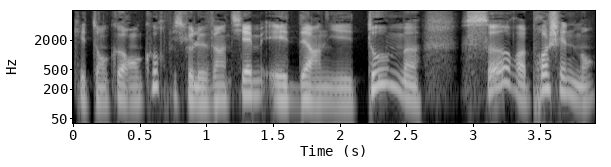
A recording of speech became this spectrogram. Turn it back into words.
qui est encore en cours, puisque le 20e et dernier tome sort prochainement.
